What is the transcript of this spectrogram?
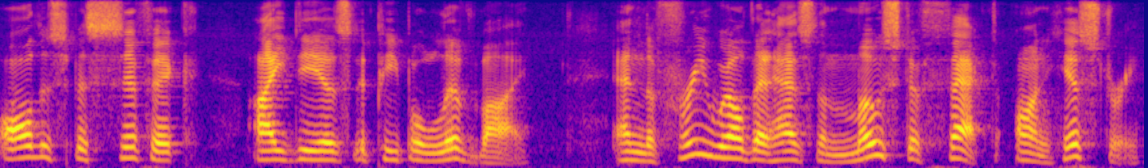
all the specific ideas that people live by. And the free will that has the most effect on history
